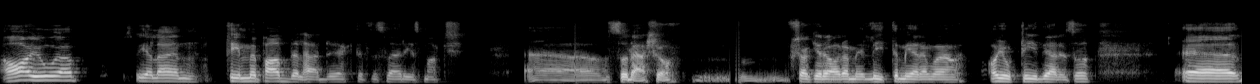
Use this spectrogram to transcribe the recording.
Ja, jo, jag spelade en timme paddel här direkt efter Sveriges match. Uh, sådär så. Försöker röra mig lite mer än vad jag har gjort tidigare. Så, uh,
